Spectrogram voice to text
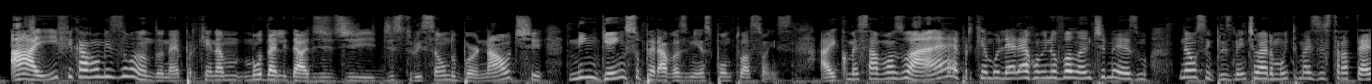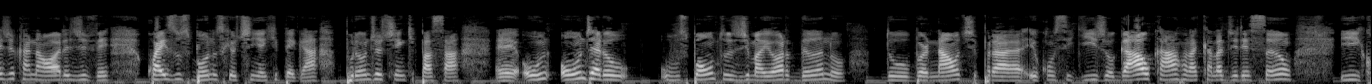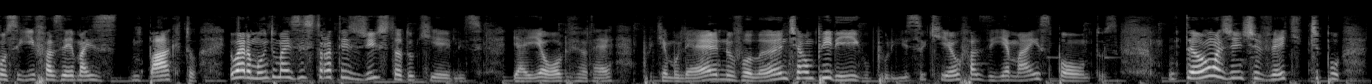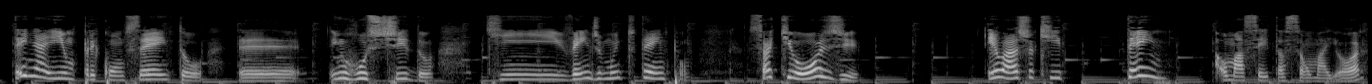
Aí ficavam me zoando, né? Porque na modalidade de destruição do burnout, ninguém superava as minhas pontuações. Aí começavam a zoar, é, porque a mulher é ruim no volante mesmo. Não, simplesmente eu era muito mais estratégica na hora de ver quais os bônus que eu tinha que pegar, por onde eu tinha que passar, é, onde era o os pontos de maior dano do burnout para eu conseguir jogar o carro naquela direção e conseguir fazer mais impacto. Eu era muito mais estrategista do que eles. E aí é óbvio, né? Porque mulher no volante é um perigo, por isso que eu fazia mais pontos. Então a gente vê que, tipo, tem aí um preconceito é, enrustido que vem de muito tempo. Só que hoje eu acho que tem uma aceitação maior,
